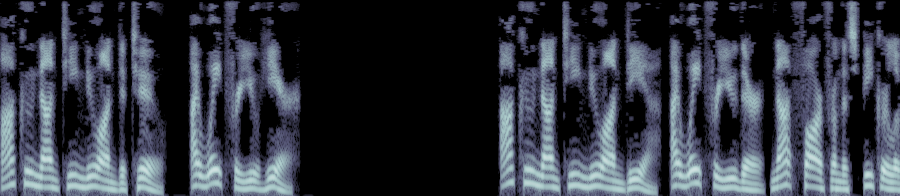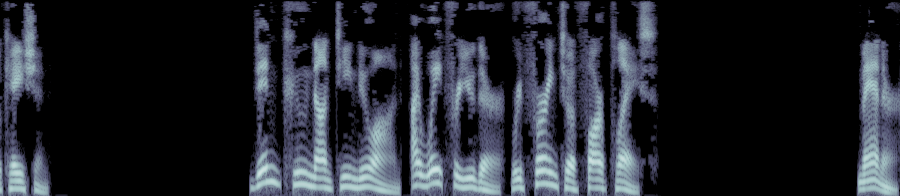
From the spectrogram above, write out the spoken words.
Aku nanti nuan tu. I wait for you here. Aku nanti nuan dia. I wait for you there, not far from the speaker location. Din ku nanti nuan. I wait for you there, referring to a far place. Manner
